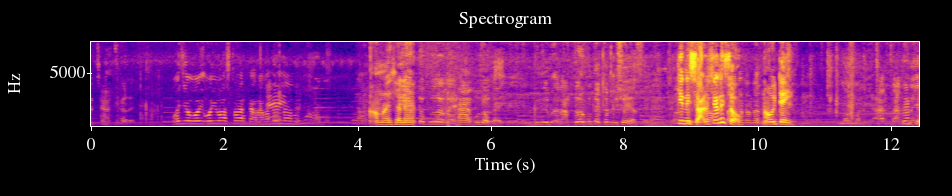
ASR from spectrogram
আচ্ছা আচ্ছা। ওই যে ওই ওই ওয়াজটা আর কার? আমাদের আমরা এখানে তো বোঝা যায়। হ্যাঁ বোঝা যায়। দিনের রাত্রেও কিন্তু একটা বিষয় আছে। কি নিছো? আরেকটা নিছো? না ওইটাই। নরমালি আর রাত্রে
